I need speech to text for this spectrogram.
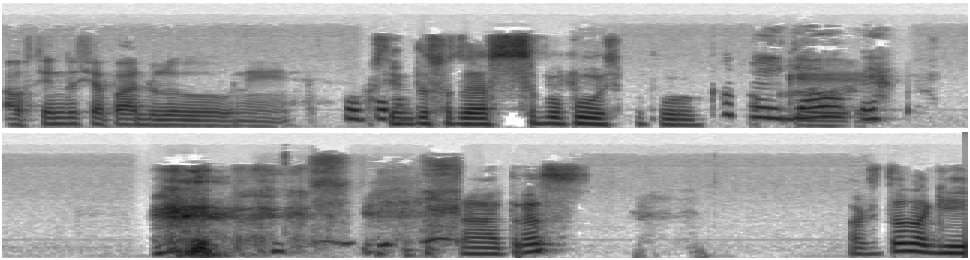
Austin tuh siapa dulu nih? pupuk. Austin tuh saudara sepupu, sepupu. Kok boleh jawab ya? Nah, terus waktu itu lagi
